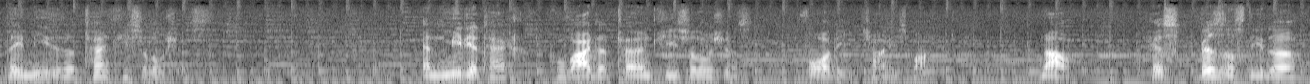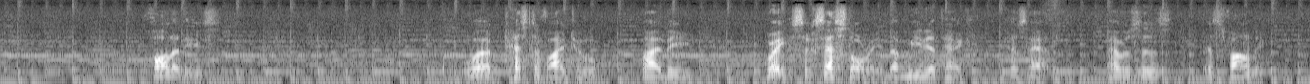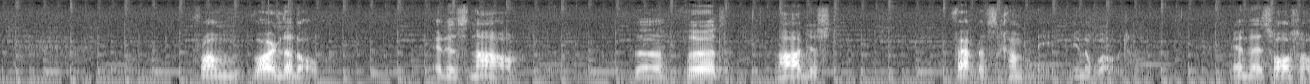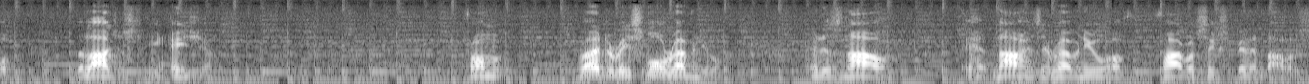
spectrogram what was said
they needed a turnkey solutions. And MediaTek provided turnkey solutions for the Chinese market. Now, his business leader qualities were testified to by the great success story that MediaTek has had ever since its founding. From very little, it is now the third largest fabless company in the world. And it's also the largest in Asia. From relatively small revenue, it is now, it now has a revenue of five or six billion dollars.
